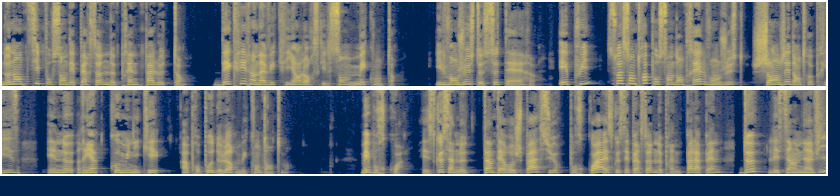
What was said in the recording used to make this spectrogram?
96% des personnes ne prennent pas le temps d'écrire un avis client lorsqu'ils sont mécontents. Ils vont juste se taire. Et puis, 63% d'entre elles vont juste changer d'entreprise et ne rien communiquer à propos de leur mécontentement. Mais pourquoi? Est-ce que ça ne t'interroge pas sur pourquoi est-ce que ces personnes ne prennent pas la peine de laisser un avis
